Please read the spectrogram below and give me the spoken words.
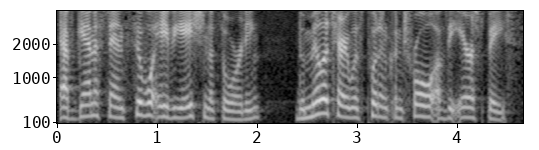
Afghanistan's Civil Aviation Authority. The military was put in control of the airspace.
